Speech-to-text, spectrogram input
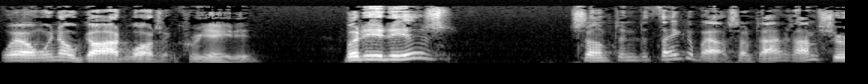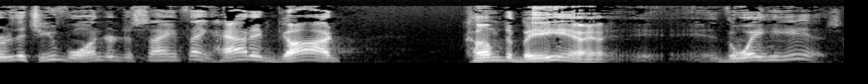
Well, we know God wasn't created, but it is something to think about sometimes. I'm sure that you've wondered the same thing. How did God come to be uh, the way He is?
